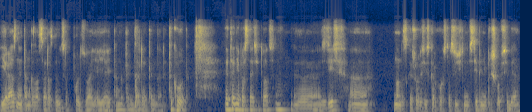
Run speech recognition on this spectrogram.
И разные там голоса раздаются в пользу ай-яй-яй там и так далее, и так далее. Так вот, это непростая ситуация. Э, здесь э, надо сказать, что российское руководство в значительной степени пришло в себя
